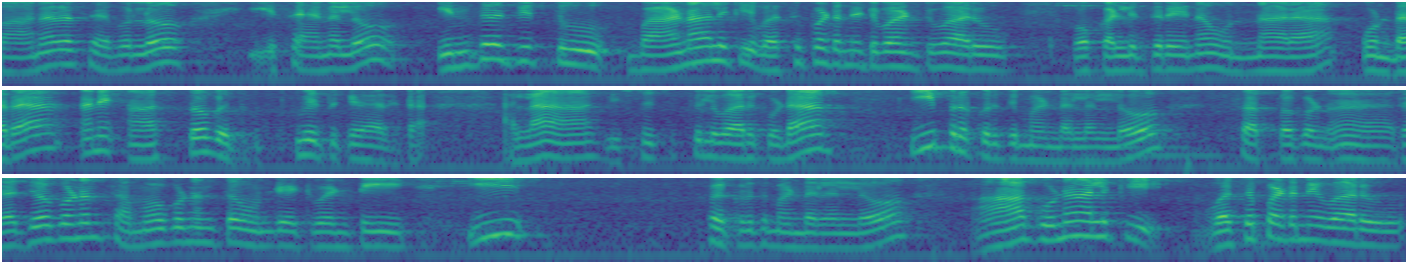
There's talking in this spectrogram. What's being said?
వానర సేవలో ఈ సేనలో ఇంద్రజిత్తు బాణాలకి వసిపడినటువంటి వారు ఒకళ్ళిద్దరైనా ఉన్నారా ఉండరా అని ఆశతో వెతుకు వెతికారట. అలా విష్ణుచిత్తుల వారు కూడా ఈ ప్రకృతి మండలంలో సత్వగుణ రజోగుణం తమోగుణంతో ఉండేటువంటి ఈ ప్రకృతి మండలంలో ఆ గుణాలకి వశపడని వారు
